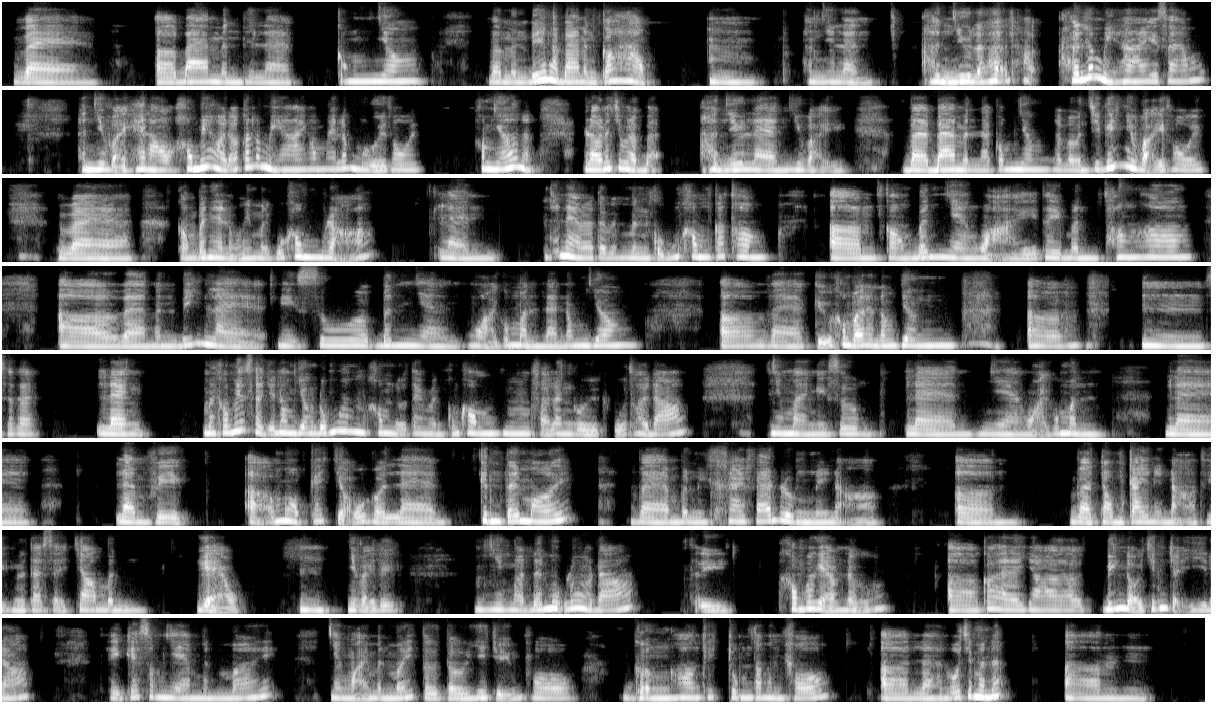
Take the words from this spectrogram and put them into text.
Và uh, ba mình thì là công nhân. Và mình biết là ba mình có học Ừ, hình như là hình như là hết hết lớp 12 hay sao hình như vậy hay là không biết hồi đó có lớp 12 không hay lớp 10 thôi không nhớ nữa. Rồi nói chung là ba, hình như là như vậy. Và ba mình là công nhân và mình chỉ biết như vậy thôi. Và còn bên nhà nội mình cũng không rõ là thế nào đâu tại vì mình cũng không có thân. Uh, còn bên nhà ngoại thì mình thân hơn. Uh, và mình biết là ngày xưa bên nhà ngoại của mình là nông dân. Uh, và kiểu không phải là nông dân uh, um, sao ta? Là mình không biết sao chữ nông dân đúng không? Không nữa tại mình cũng không phải là người của thời đó. Nhưng mà ngày xưa là nhà ngoại của mình là làm việc ở một cái chỗ gọi là kinh tế mới và mình khai phá rừng này nọ uh, và trồng cây này nọ thì người ta sẽ cho mình gạo. Ừ, như vậy đi. Nhưng mà đến một lúc nào đó thì không có gạo nữa. Uh, có thể là do biến đổi chính trị gì đó thì cái sông nhà mình mới nhà ngoại mình mới từ từ di chuyển vô gần hơn cái trung tâm thành phố uh, là thành phố Hồ Chí Minh á. Um,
